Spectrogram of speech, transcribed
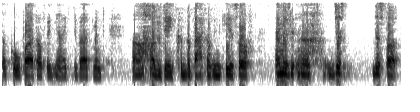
a core part of any IT department. Uh, how to take the backup in case of Amazon, uh, just just thought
